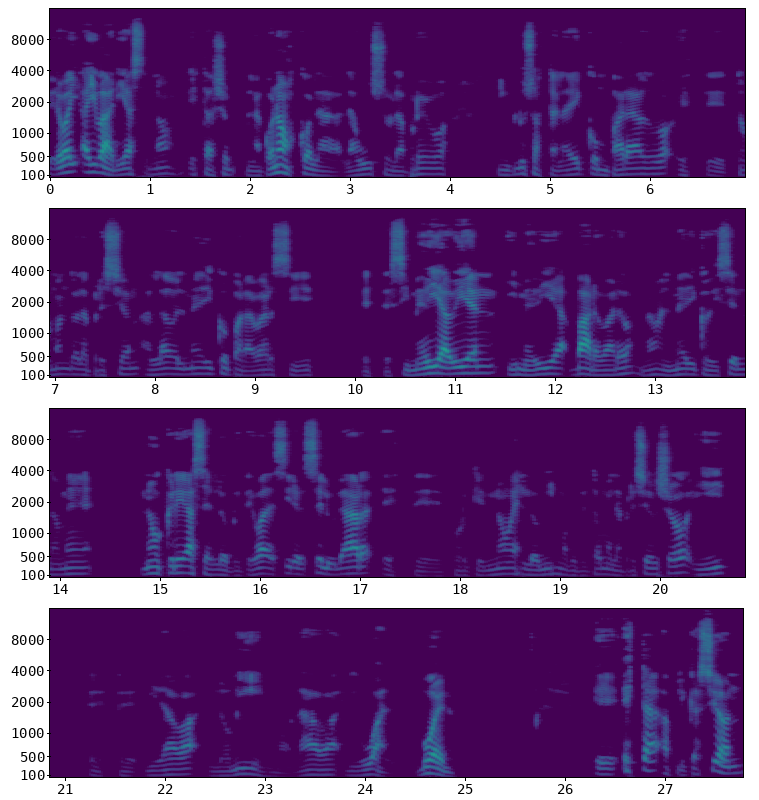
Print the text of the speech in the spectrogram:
pero hay, hay varias, ¿no? Esta yo la conozco, la, la, uso, la pruebo, incluso hasta la he comparado este, tomando la presión al lado del médico para ver si, este, si medía bien y medía bárbaro, ¿no? El médico diciéndome, no creas en lo que te va a decir el celular, este, porque no es lo mismo que te tome la presión yo, y, y daba lo mismo, daba igual. Bueno, eh, esta aplicación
